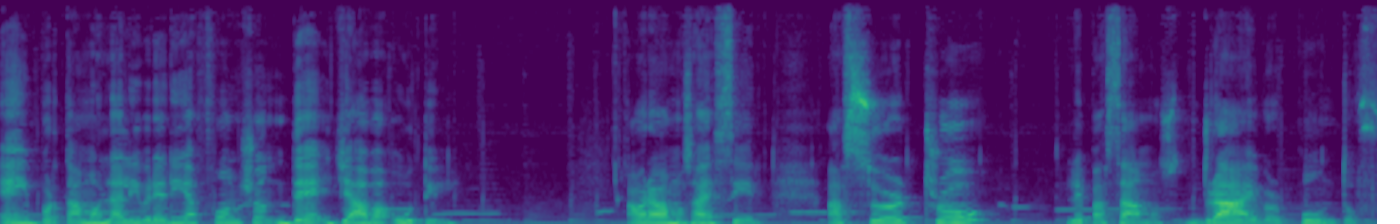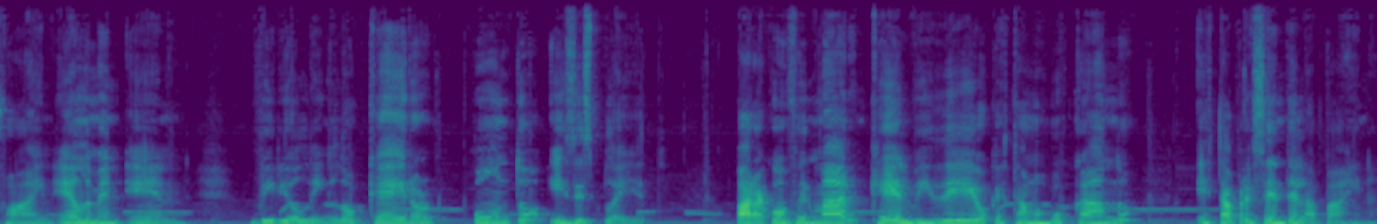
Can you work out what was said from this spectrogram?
e importamos la librería function de Java útil. Ahora vamos a decir assert true, le pasamos driver.findElement en video link para confirmar que el video que estamos buscando está presente en la página.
